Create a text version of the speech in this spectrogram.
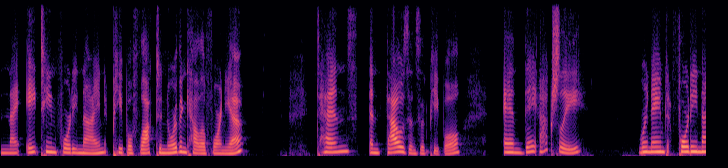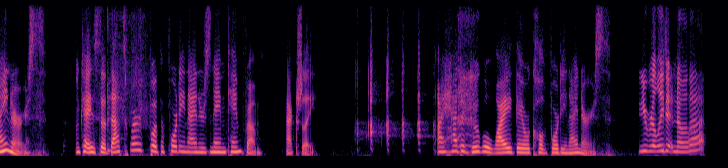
ni- 1849, people flocked to Northern California, tens and thousands of people, and they actually were named 49ers. Okay, so that's where the 49ers name came from, actually. I had to Google why they were called 49ers. You really didn't know that?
